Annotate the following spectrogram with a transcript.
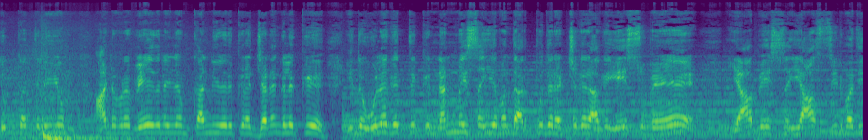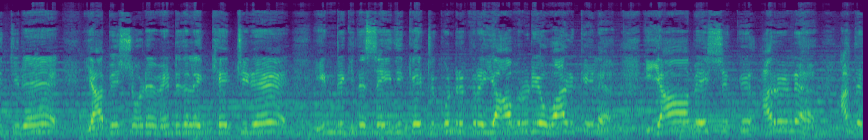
துக்கத்திலையும் ஆண்டவரே வேதனையிலும் கண்ணில் இருக்கிற ஜனங்களுக்கு இந்த உலகத்துக்கு நன்மை செய்ய வந்த அற்புத ரட்சகராக இயேசுவே. யாபேசை ஆசீர்வதித்திரே யாபேஷோட வேண்டுதலை கேட்டிரே இன்றைக்கு இந்த செய்தி கேட்டுக்கொண்டிருக்கிற யாவருடைய வாழ்க்கையில யாபேஷுக்கு அருள அந்த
